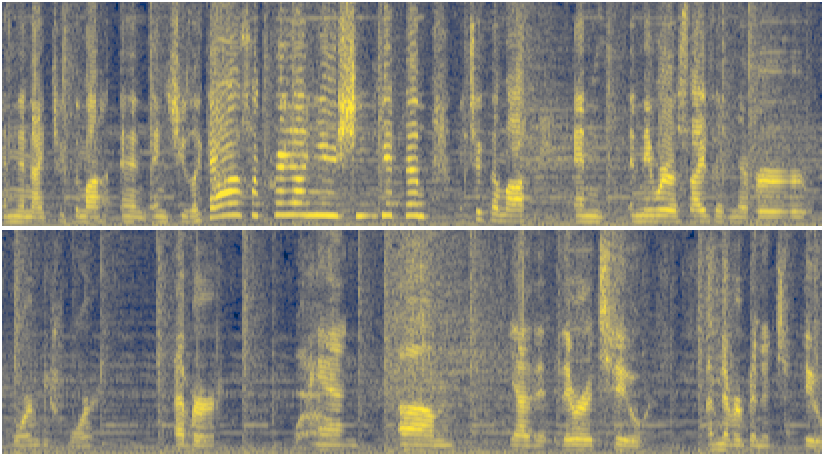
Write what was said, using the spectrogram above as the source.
and then I took them off, and, and she was like, ah, those look great on you. You should get them. I took them off, and, and they were a size I've never worn before, ever. Wow. And um, yeah, they, they were a two. I've never been a two.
